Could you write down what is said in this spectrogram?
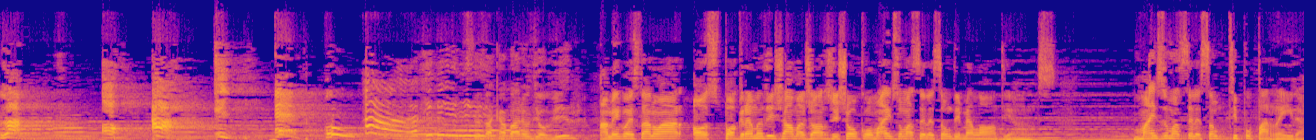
Lá. Ó. A. I. E. U. A. Vocês acabaram de ouvir? Amigo, está no ar os programas de Jalma Jorge Show com mais uma seleção de melódias. Mais uma seleção tipo parreira.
